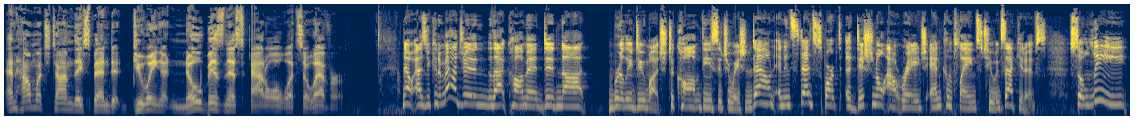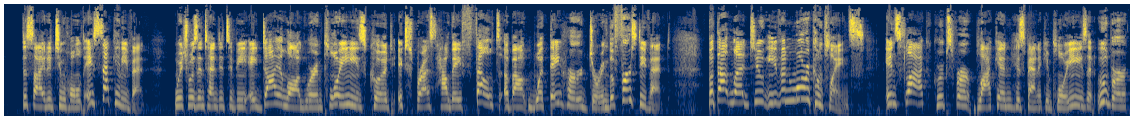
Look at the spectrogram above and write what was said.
and how much time they spend doing no business at all whatsoever. Now, as you can imagine, that comment did not really do much to calm the situation down and instead sparked additional outrage and complaints to executives. So Lee decided to hold a second event which was intended to be a dialogue where employees could express how they felt about what they heard during the first event. But that led to even more complaints. In Slack, groups for black and Hispanic employees at Uber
